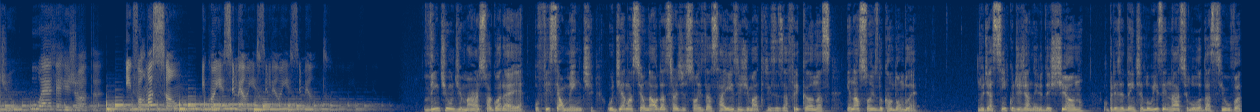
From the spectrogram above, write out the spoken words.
Rádio UFRJ. Informação e conhecimento, conhecimento, conhecimento. 21 de março agora é, oficialmente, o Dia Nacional das Tradições das Raízes de Matrizes Africanas e Nações do Candomblé. No dia 5 de janeiro deste ano, o presidente Luiz Inácio Lula da Silva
